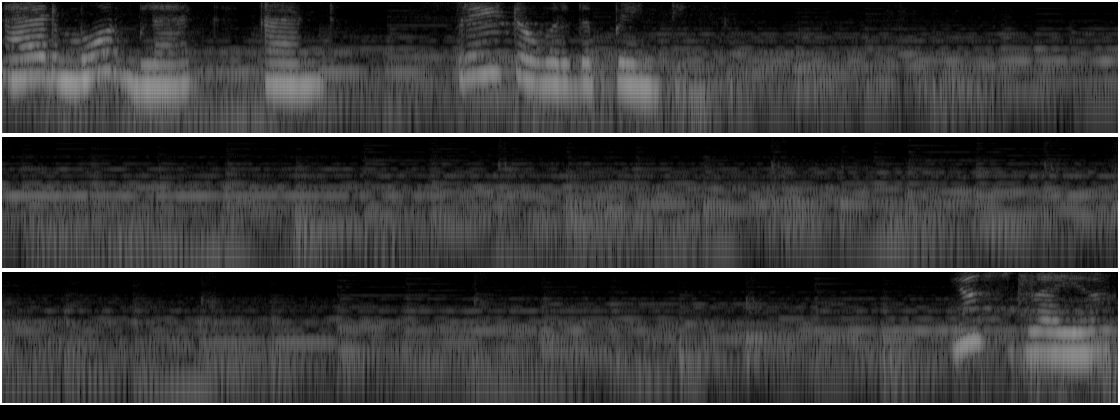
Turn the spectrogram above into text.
Add more black and spray it over the painting. Use dryer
